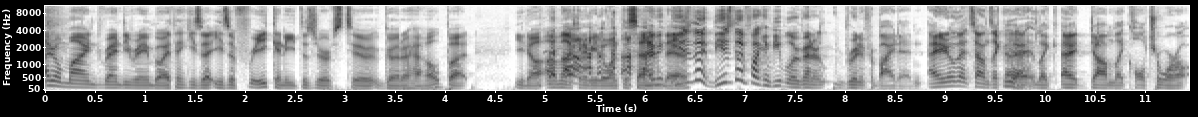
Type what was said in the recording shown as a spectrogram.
I don't mind Randy Rainbow. I think he's a he's a freak and he deserves to go to hell. But you know, I'm not going to be the one to send I him mean, there. these are the these are the fucking people who are going to ruin it for Biden. I know that sounds like Yeah. a like a dumb like culture war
